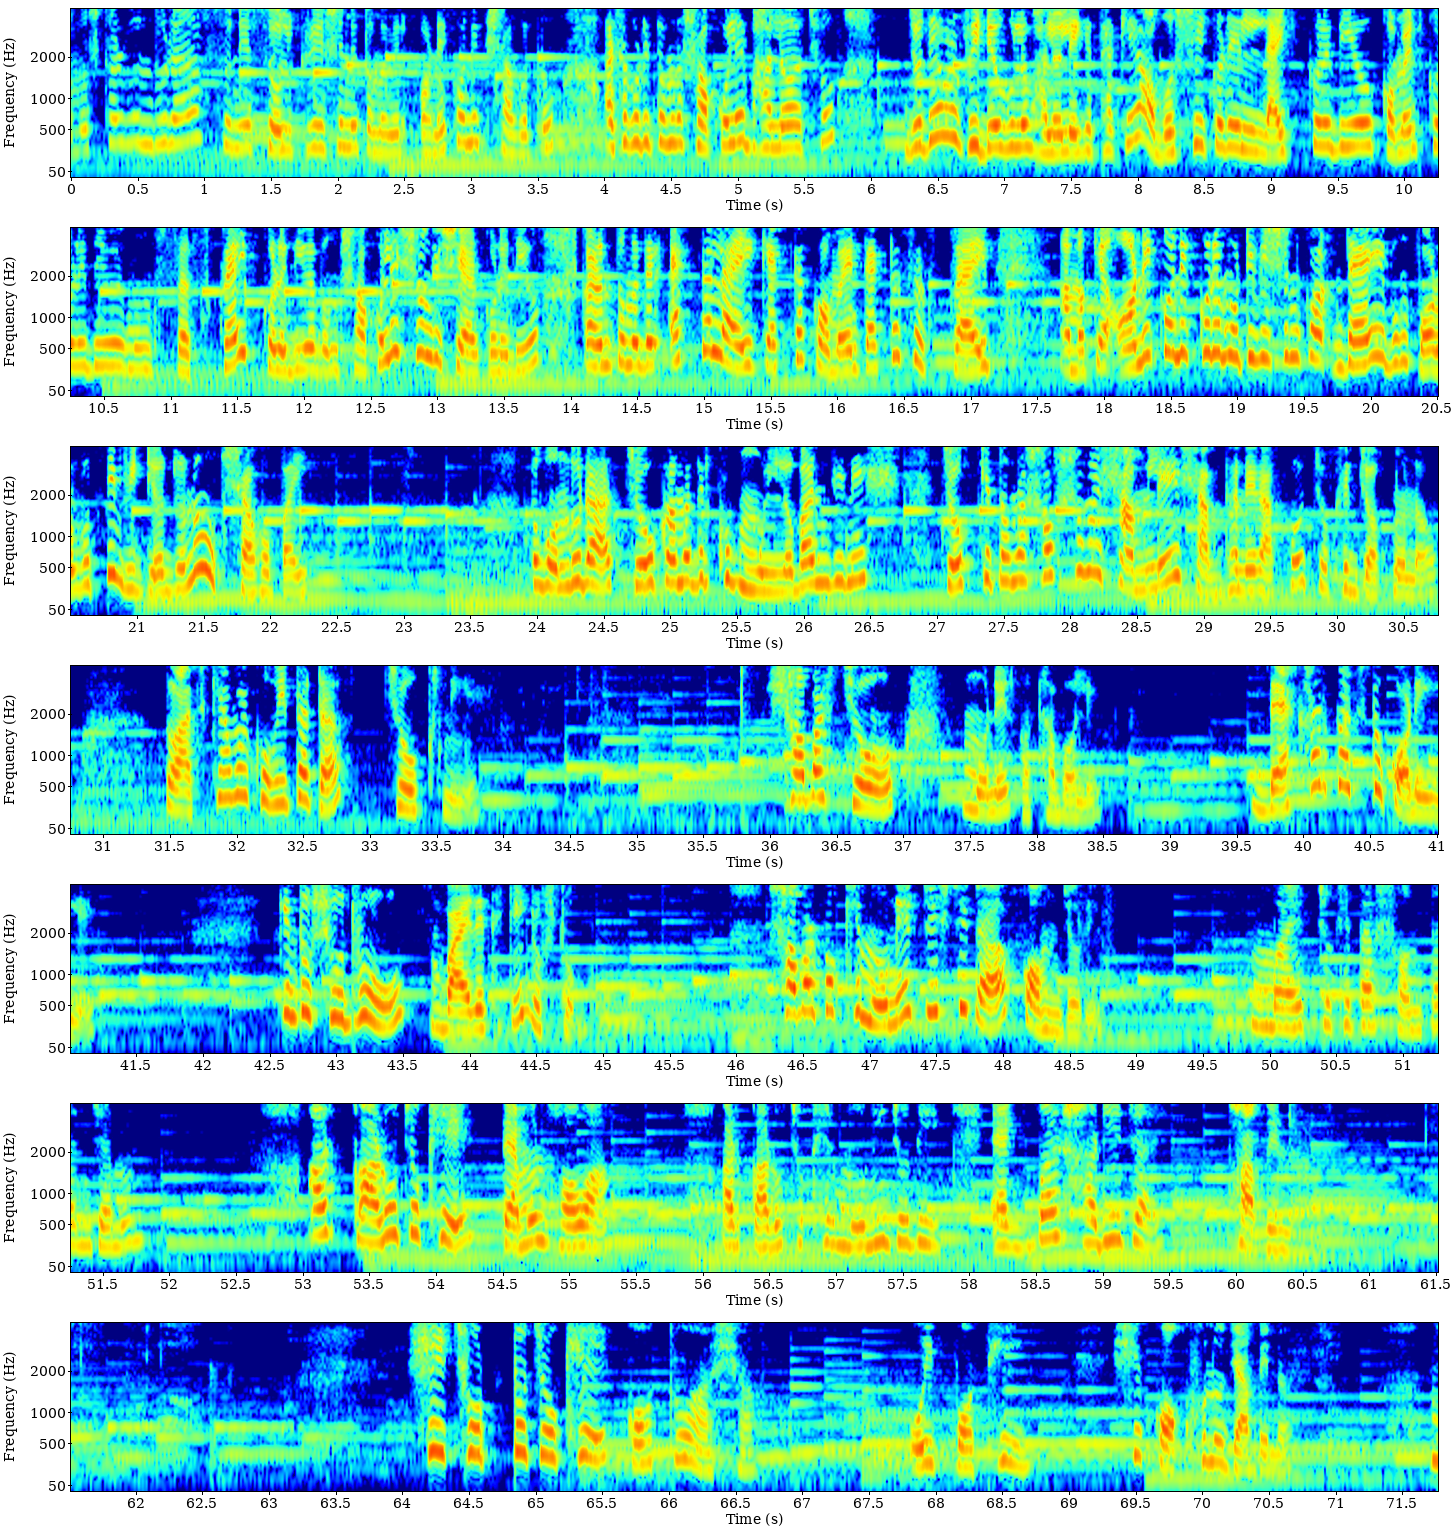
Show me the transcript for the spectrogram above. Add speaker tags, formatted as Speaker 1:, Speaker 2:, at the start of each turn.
Speaker 1: নমস্কার বন্ধুরা, সোনিয়া সোল ক্রিয়েশনে তোমাদের অনেক অনেক স্বাগত। আশা করি তোমরা সকলে ভালো আছো। যদি আমার ভিডিওগুলো ভালো লেগে থাকে, অবশ্যই করে লাইক করে দিও কমেন্ট করে দিও এবং সাবস্ক্রাইব করে দিও এবং সকলের সঙ্গে শেয়ার করে দিও। কারণ তোমাদের একটা লাইক একটা কমেন্ট একটা সাবস্ক্রাইব আমাকে অনেক অনেক করে মোটিভেশন দেয় এবং পরবর্তী ভিডিওর জন্য উৎসাহ পাই তো বন্ধুরা, চোখ আমাদের খুব মূল্যবান জিনিস। চোখকে তোমরা সবসময় সামলে, সাবধানে রাখো, চোখের যত্ন নাও। তো আজকে আমার কবিতাটা চোখ নিয়ে। সবার চোখ মনের কথা বলে। দেখার কাজ তো করেই এ। কিন্তু শুধু বাইরে থেকেই দ্রষ্টব্য। সবার পক্ষে মনের দৃষ্টিটা কমজোরি। মায়ের চোখে তার সন্তান যেমন, আর কারও চোখে তেমন হওয়া আর কারও চোখের মনি যদি একবার হারিয়ে যায়, ভাবে না। সেই ছোট্ট চোখে কত আশা, ওই পথেই সে কখনো যাবে না।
